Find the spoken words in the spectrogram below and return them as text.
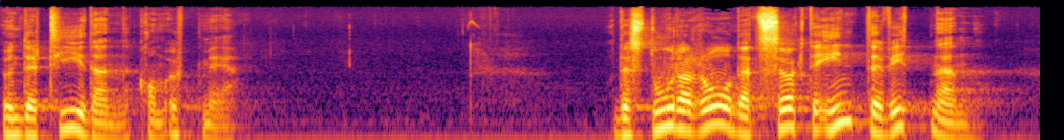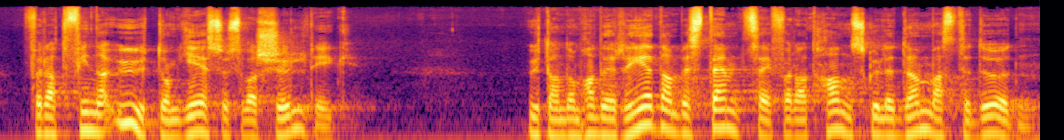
under tiden kom upp med. Det stora rådet sökte inte vittnen för att finna ut om Jesus var skyldig, utan de hade redan bestämt sig för att han skulle dömas till döden.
